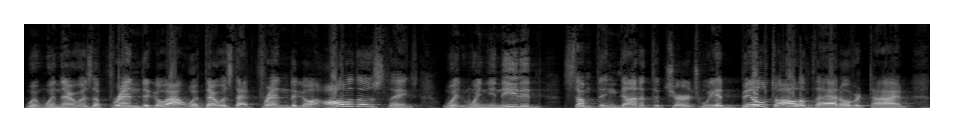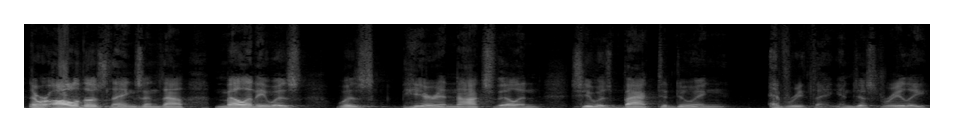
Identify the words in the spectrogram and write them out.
when, when, there was a friend to go out with, there was that friend to go out, all of those things. When, when you needed something done at the church, we had built all of that over time. There were all of those things. And now Melanie was, was here in Knoxville and she was back to doing everything and just really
